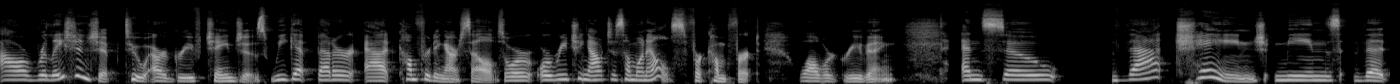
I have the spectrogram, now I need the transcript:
our relationship to our grief changes. We get better at comforting ourselves or, or reaching out to someone else for comfort while we're grieving. And so that change means that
